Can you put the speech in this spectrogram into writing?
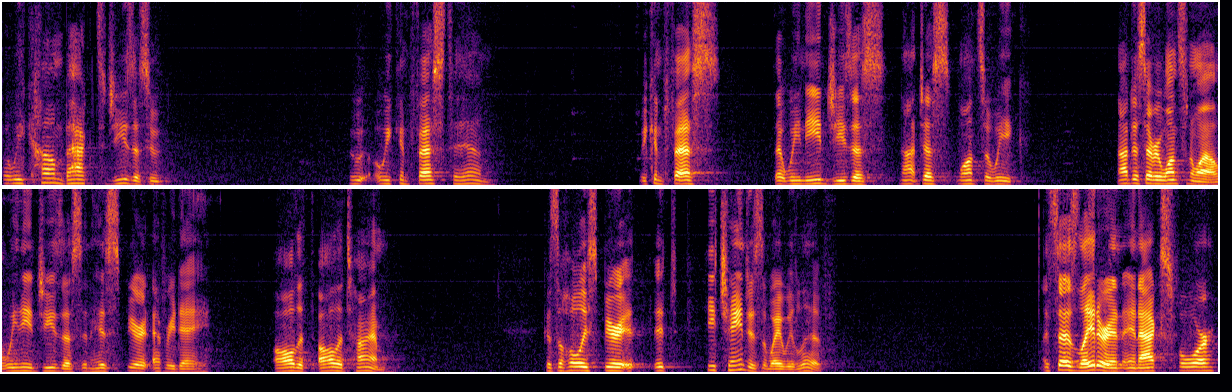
But we come back to Jesus, who, who we confess to him. We confess that we need Jesus not just once a week, not just every once in a while. We need Jesus and his Spirit every day, all the, all the time. Because the Holy Spirit, it, it, he changes the way we live. It says later in, in Acts 4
